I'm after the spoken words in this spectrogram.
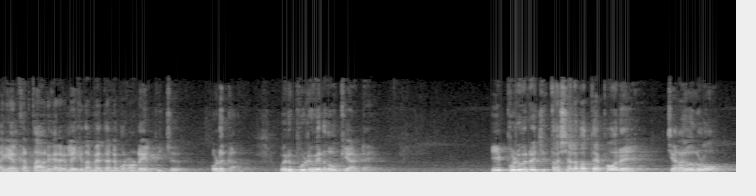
അയാൾ കർത്താവിന്റെ കരകളിലേക്ക് നമ്മെ തന്നെ പൂർണ ഏൽപ്പിച്ച് കൊടുക്കാം. ഒരു പുഴുവിനെ നോക്കിയാട്ടെ. ഈ പുഴുവിന്റെ ചിത്രശലഭത്തെ പോലെ ചിറകുകളോ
